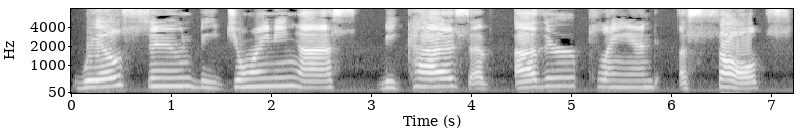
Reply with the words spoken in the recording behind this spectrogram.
will soon be joining us because of other planned assaults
